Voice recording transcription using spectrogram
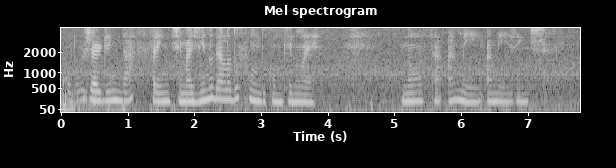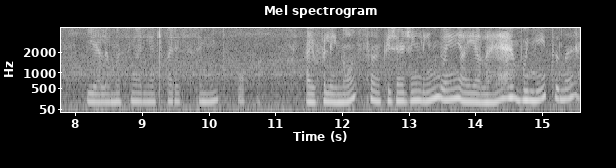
Como o jardim da frente. Imagina o dela do fundo, como que não é. Nossa, amei, amei, gente. E ela é uma senhorinha que parece ser muito fofa. Aí eu falei, nossa, que jardim lindo, hein? Aí ela, é bonito, né?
